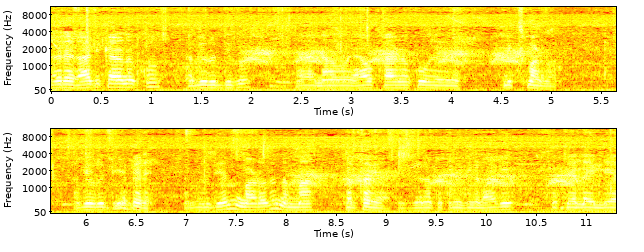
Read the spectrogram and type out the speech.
ಆದರೆ ರಾಜಕಾರಣಕ್ಕೂ, ಅಭಿವೃದ್ಧಿಗೂ ನಾವು ಯಾವ ಕಾರಣಕ್ಕೂ ಮಿಕ್ಸ್ ಮಾಡಬಾರ್ದು. ಅಭಿವೃದ್ಧಿಯೇ ಬೇರೆ. ಅಭಿವೃದ್ಧಿಯನ್ನು ಮಾಡೋದು ನಮ್ಮ ಕರ್ತವ್ಯ. ಆಗ್ತದೆ ಜನಪ್ರತಿನಿಧಿಗಳಾಗಿ ಮತ್ತು ಎಲ್ಲ ಇಲ್ಲಿಯ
